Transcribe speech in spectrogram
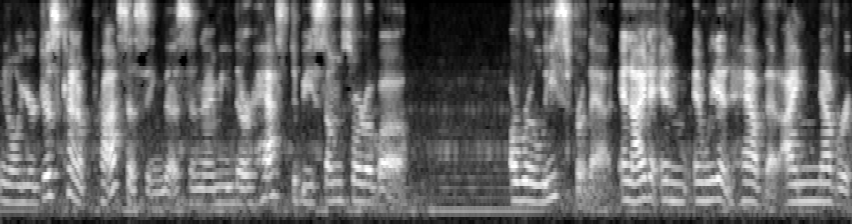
you know you're just kind of processing this. And i mean there has to be some sort of a a release for that. And i and, and we didn't have that. I never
